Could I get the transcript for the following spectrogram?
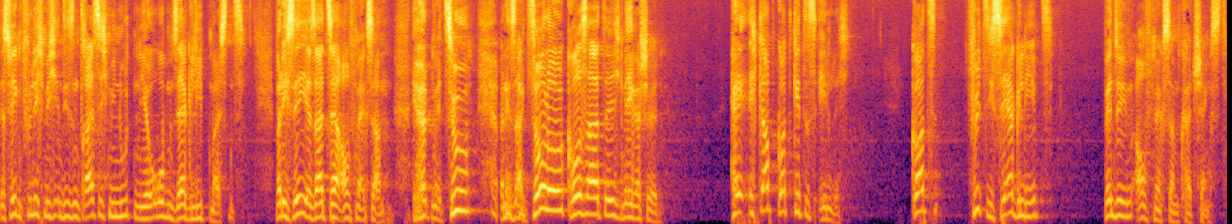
Deswegen fühle ich mich in diesen 30 Minuten hier oben sehr geliebt meistens. Weil ich sehe, ihr seid sehr aufmerksam. Ihr hört mir zu und ihr sagt Solo, großartig, mega schön. Hey, ich glaube, Gott geht es ähnlich. Gott fühlt sich sehr geliebt, wenn du ihm Aufmerksamkeit schenkst.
